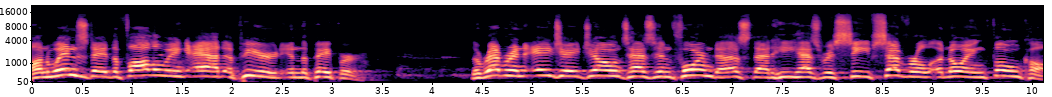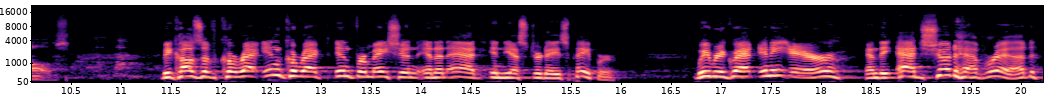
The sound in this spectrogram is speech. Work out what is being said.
On Wednesday, the following ad appeared in the paper. The Reverend A.J. Jones has informed us that he has received several annoying phone calls because of correct, incorrect information in an ad in yesterday's paper. We regret any error, and the ad should have read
